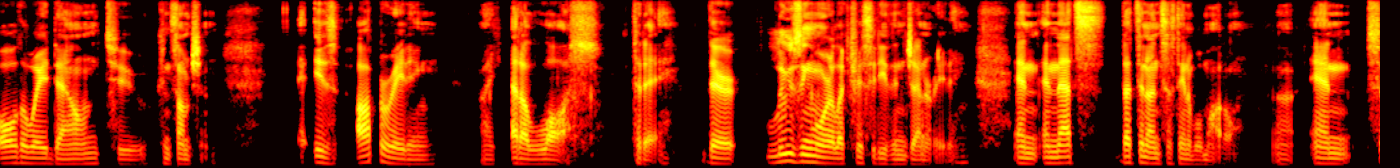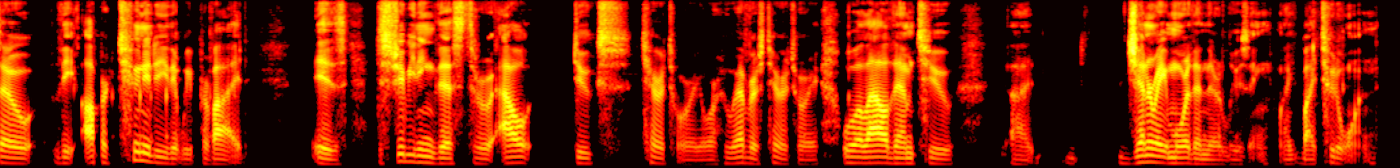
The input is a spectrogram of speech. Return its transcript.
all the way down to consumption is operating like at a loss today. They're losing more electricity than generating and and that's that's an unsustainable model uh, and so the opportunity that we provide is distributing this throughout Duke's territory or whoever's territory will allow them to uh, generate more than they're losing, like by two to one.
